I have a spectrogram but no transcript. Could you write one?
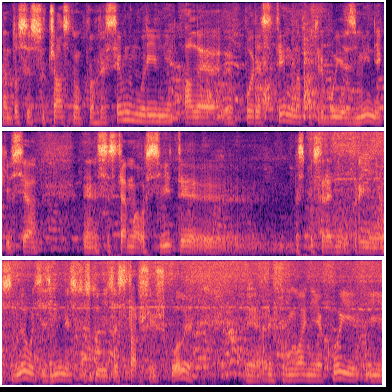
на досить сучасному прогресивному рівні, але е, поряд з тим вона потребує змін, як і вся е, система освіти безпосередньо в Україні. Особливо ці зміни стосуються старшої школи, реформування якої і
